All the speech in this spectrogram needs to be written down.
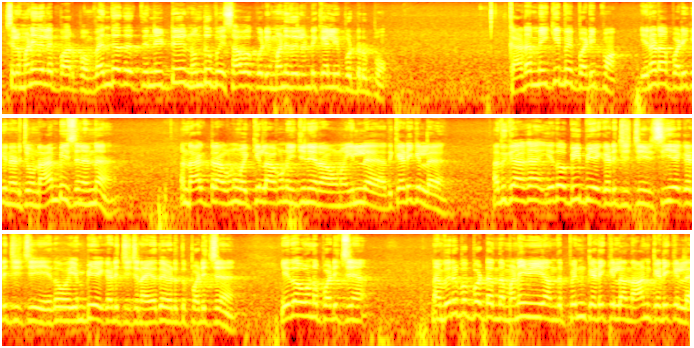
சில மனிதர்களை பார்ப்போம். வெந்ததை தின்னுட்டு நொந்து போய் சாவக்கூடிய மனிதர்கள் என்று கேள்விப்பட்டிருப்போம். கடமைக்கு போய் படிப்பான். என்னடா படிக்க நினச்ச உன் ஆம்பிஷன் என்ன? டாக்டர் ஆகணும் வக்கீல் ஆகணும் இன்ஜினியர் ஆகணும். இல்லை அது கிடைக்கல. அதுக்காக ஏதோ பிபிஏ கிடச்சிச்சு சிஏ கிடச்சிச்சு ஏதோ எம்பிஏ கிடச்சிச்சு நான் ஏதோ எடுத்து படித்தேன் ஏதோ ஒன்று படித்தேன் நான் விருப்பப்பட்ட அந்த மனைவி அந்த பெண் கிடைக்கல அந்த ஆண் கிடைக்கல.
